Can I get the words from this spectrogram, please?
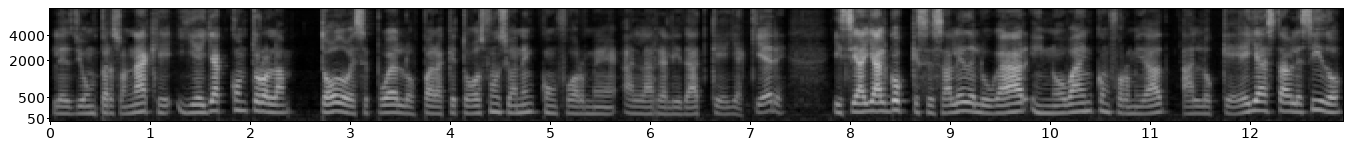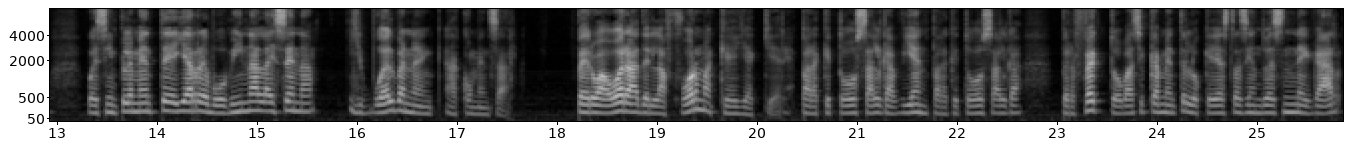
les dio un personaje y ella controla todo ese pueblo para que todos funcionen conforme a la realidad que ella quiere. Y si hay algo que se sale del lugar y no va en conformidad a lo que ella ha establecido, pues simplemente ella rebobina la escena y vuelven a, comenzar. Pero ahora de la forma que ella quiere, para que todo salga bien, para que todo salga perfecto. Básicamente lo que ella está haciendo es negar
